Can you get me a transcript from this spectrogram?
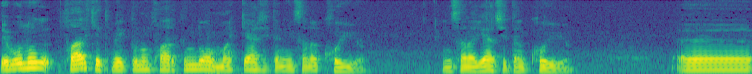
Ve bunu fark etmek, bunun farkında olmak gerçekten insana koyuyor. İnsana gerçekten koyuyor. Ee,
